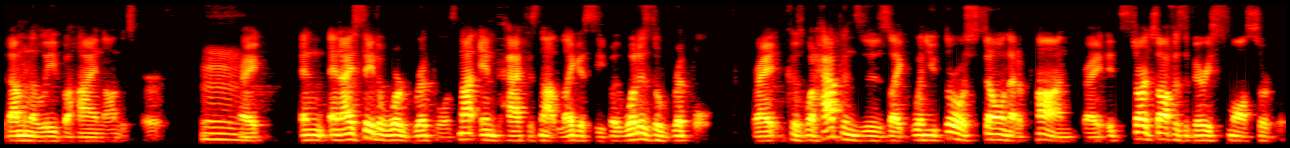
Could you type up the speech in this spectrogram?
that I'm going to leave behind on this earth, mm. right? And and I say the word ripple. It's not impact. It's not legacy. But what is the ripple? right? Because what happens is like when you throw a stone at a pond, right? It starts off as a very small circle.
